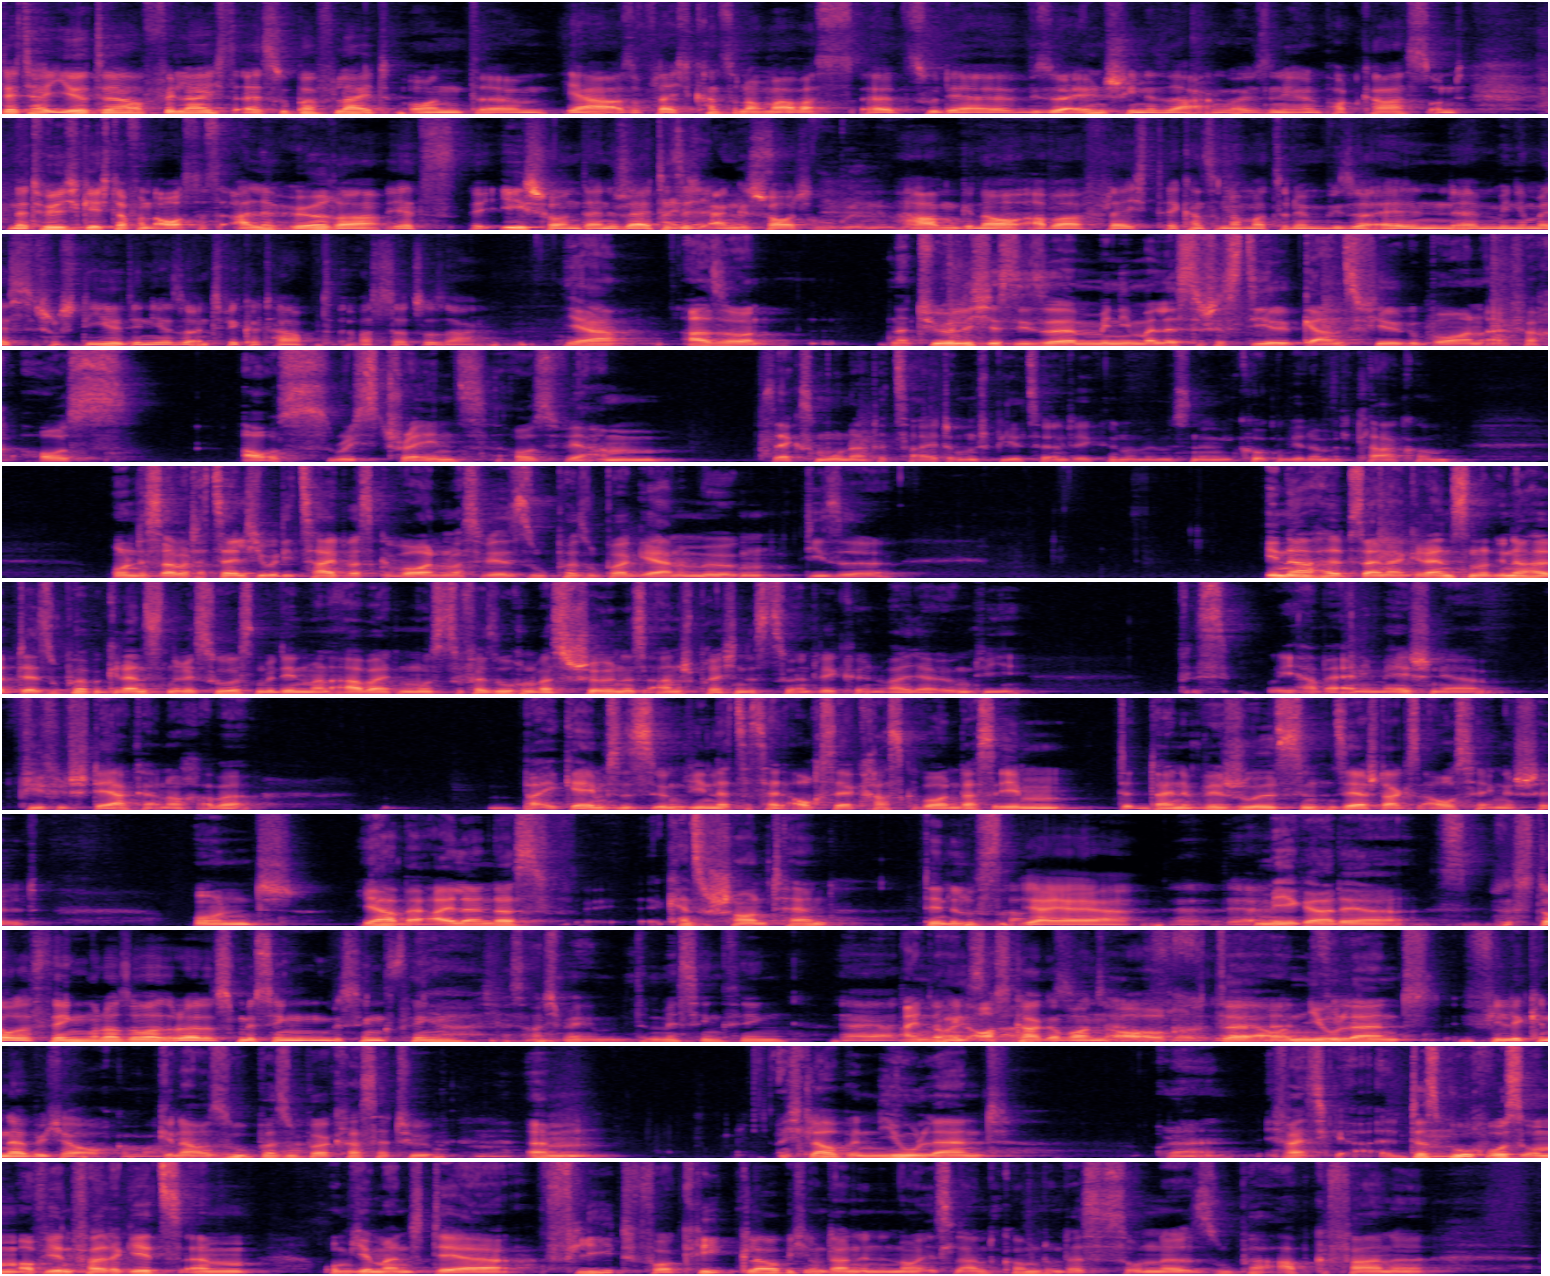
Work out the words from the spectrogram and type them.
detaillierter vielleicht als Superflight. Und ähm, ja, also vielleicht kannst du noch mal was äh, zu der visuellen Schiene sagen, weil wir sind hier im Podcast und Natürlich gehe ich davon aus, dass alle Hörer jetzt eh schon deine Seite sich angeschaut haben, genau, aber vielleicht äh, kannst du nochmal zu dem visuellen, äh, minimalistischen Stil, den ihr so entwickelt habt, was dazu sagen. Ja, also natürlich ist dieser minimalistische Stil ganz viel geboren, einfach aus, aus Restraints, aus wir haben sechs Monate Zeit, um ein Spiel zu entwickeln und wir müssen irgendwie gucken, wie wir damit klarkommen. Und es ist aber tatsächlich über die Zeit was geworden, was wir super, super gerne mögen, diese innerhalb seiner Grenzen und innerhalb der super begrenzten Ressourcen, mit denen man arbeiten muss, zu versuchen, was Schönes, Ansprechendes zu entwickeln, weil ja irgendwie, ist, ja, bei Animation ja viel, viel stärker noch, aber bei Games ist es irgendwie in letzter Zeit auch sehr krass geworden, dass eben deine Visuals sind ein sehr starkes Aushängeschild. Und ja, bei Islanders, kennst du Sean Tan? Den Illustrator. Ja, ja, ja. Der, der Mega, der. The Stole Thing oder sowas? Oder das Missing, Missing Thing? Ja, ich weiß auch nicht mehr. The Missing Thing. Ja, ja. Ein einen Oscar gewonnen auch. auch der ja, ja, Newland. Viele, viele, Kinderbücher auch gemacht. Genau, super, super krasser Typ. Mhm. Ähm, ich glaube in Newland, oder ich weiß nicht, das mhm. Buch, wo es um, auf jeden Fall, da geht's ähm, um jemand, der flieht vor Krieg, glaube ich, und dann in ein neues Land kommt. Und das ist so eine super abgefahrene,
